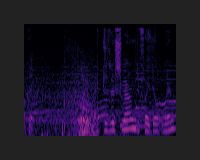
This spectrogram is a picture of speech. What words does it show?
Okay. After this round, if I don't win,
